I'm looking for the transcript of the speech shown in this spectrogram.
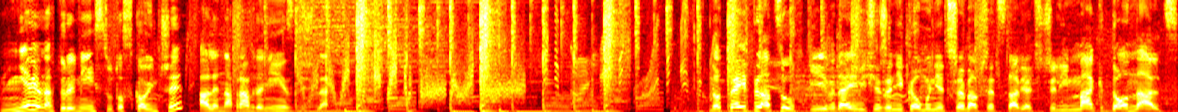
Nie wiem, na którym miejscu to skończy, ale naprawdę nie jest źle. No tej placówki wydaje mi się, że nikomu nie trzeba przedstawiać, czyli McDonald's.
